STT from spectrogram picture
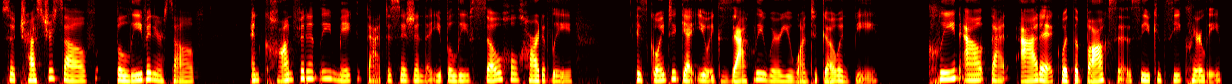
So trust yourself, believe in yourself, and confidently make that decision that you believe so wholeheartedly is going to get you exactly where you want to go and be. Clean out that attic with the boxes so you can see clearly.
